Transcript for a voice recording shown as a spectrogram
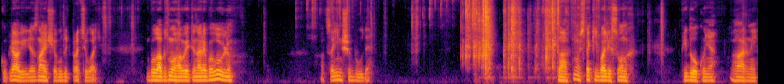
купляв і я знаю, що будуть працювати. Була б змога вийти на риболовлю, а це інше буде. Так, ну ось такий балісонг під окуня. Гарний.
